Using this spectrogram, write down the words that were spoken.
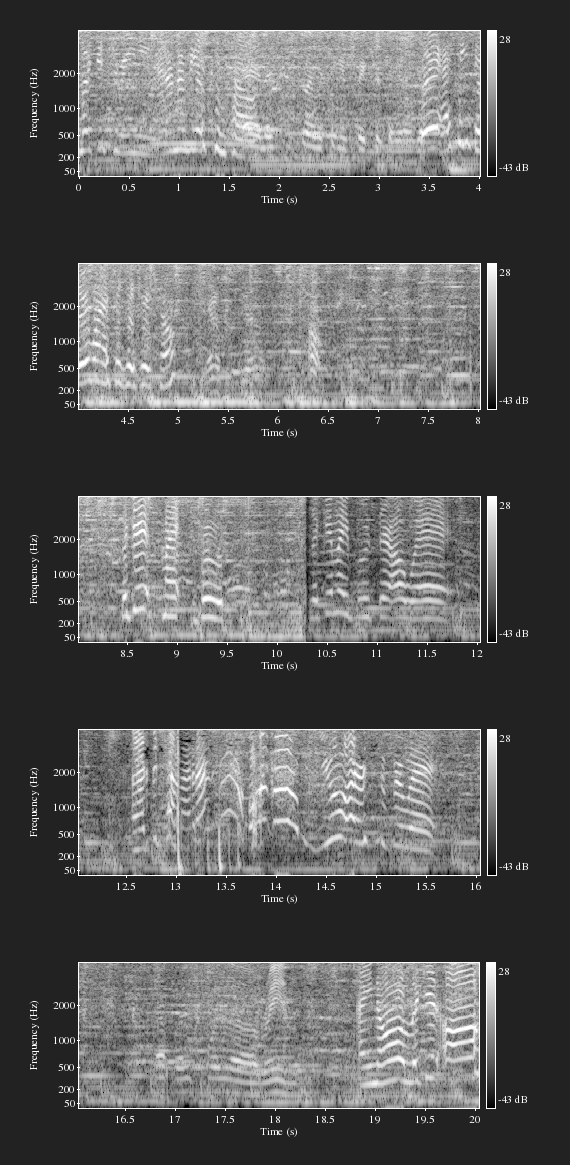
Look, it's raining. I don't know if you guys can tell. Hey, let's just like we're taking pictures. Wait, I think they want to take pictures, no? Yeah, yeah. Oh. Look at my boots. Look at my boots, they're all wet. A ver tu chamarra. Oh my god, you are super wet. Yeah, but it's for the rain. I know, look at all.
